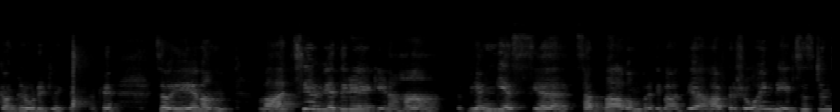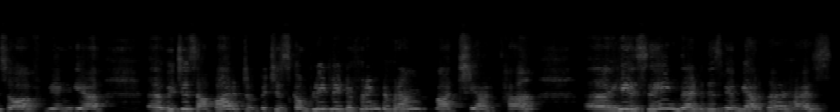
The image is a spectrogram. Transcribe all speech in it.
Conclude it like that okay so evam vachya vyatirekinah vyangyasya sadbhavam pratipadya after showing the existence of vyangya uh, which is apart which is completely different from vachyartha uh, he is saying that this vyangyartha has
